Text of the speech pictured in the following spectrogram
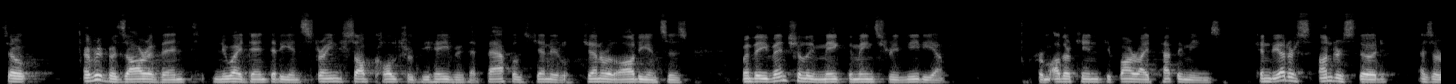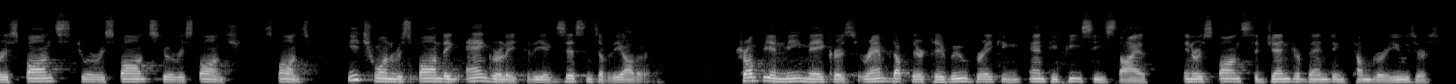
So every bizarre event, new identity, and strange subcultural behavior that baffles general, general audiences when they eventually make the mainstream media, from otherkin to far-right Pepe memes, can be understood as a response to a response to a response, response, each one responding angrily to the existence of the other. Trumpian meme makers ramped up their taboo-breaking anti-PC style in response to gender-bending Tumblr users,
